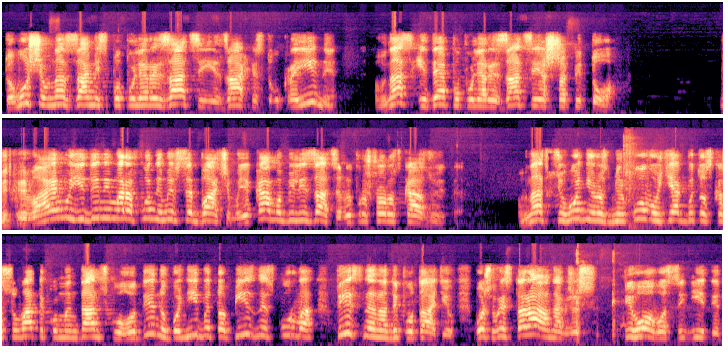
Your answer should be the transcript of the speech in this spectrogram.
Тому що в нас замість популяризації захисту України в нас іде популяризація шапіто. Відкриваємо єдиний марафон, і ми все бачимо. Яка мобілізація? Ви про що розказуєте? В нас сьогодні розмірковують, як би то скасувати комендантську годину, бо нібито бізнес курва тисне на депутатів, бо ж в ресторанах же ж фігово сидіти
